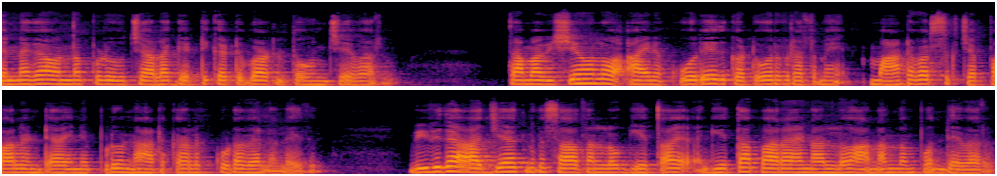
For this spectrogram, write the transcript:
చిన్నగా ఉన్నప్పుడు చాలా గట్టి కట్టుబాట్లతో ఉంచేవారు. తమ విషయంలో ఆయన కోరేది కఠోర వ్రతమే. మాట వరుసకు చెప్పాలంటే ఆయన ఎప్పుడూ నాటకాలకు కూడా వెళ్ళలేదు. వివిధ ఆధ్యాత్మిక సాధనలో గీతా గీతా పారాయణాల్లో ఆనందం పొందేవారు.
